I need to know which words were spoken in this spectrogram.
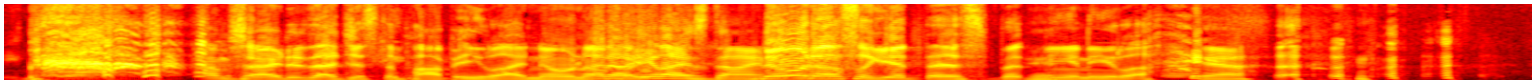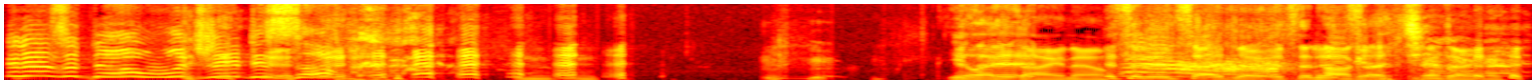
I'm sorry, I did that just to pop Eli. No one I else. know will- Eli's dying. no right one now. else will get this, but me and Eli. Yeah. It doesn't know which end is up. Eli's It- dying now. It's an inside joke. It's an Okay. inside It's joke. all right.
